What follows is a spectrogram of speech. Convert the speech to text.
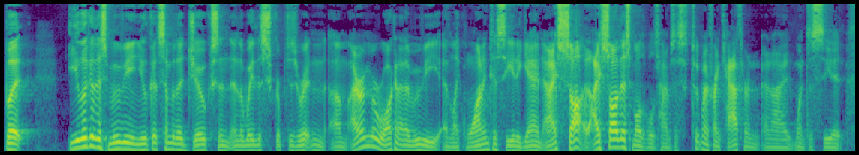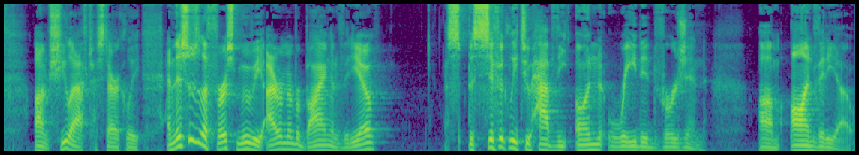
but you look at this movie and you look at some of the jokes and, and the way the script is written. Um, I remember walking out of the movie and like wanting to see it again. And I saw I saw this multiple times. I took my friend Catherine and I went to see it. Um, she laughed hysterically. And this was the first movie I remember buying on video specifically to have the unrated version um, on video.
